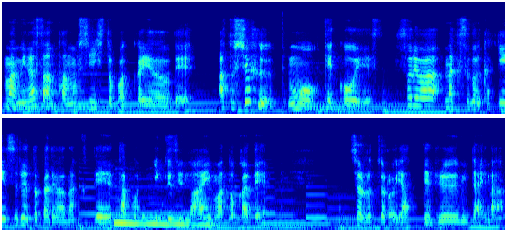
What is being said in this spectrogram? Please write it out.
まあ皆さん楽しい人ばっかりなのであと主婦も結構多いです。それはなんかすごい課金するとかではなくて多分育児の合間とかでちょろちょろやってるみたいな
